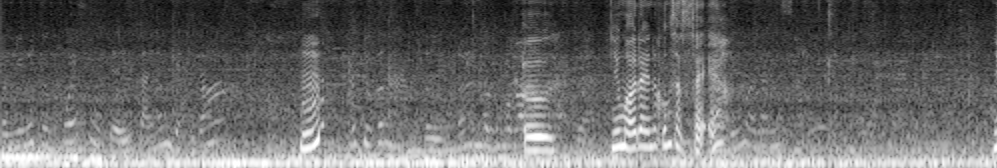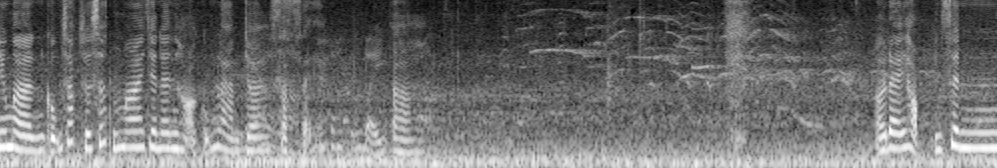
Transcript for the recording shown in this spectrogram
hình như nó chưa quét nha chị tại nó vậy đó ừ? nó chưa có làm đường đó ừ nhưng mà ở đây nó cũng sạch sẽ đúng rồi đây nó sạch nhưng mà cũng sắp sửa xuất mai cho nên họ cũng làm cho sạch sẽ. Ờ. ở đây học sinh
